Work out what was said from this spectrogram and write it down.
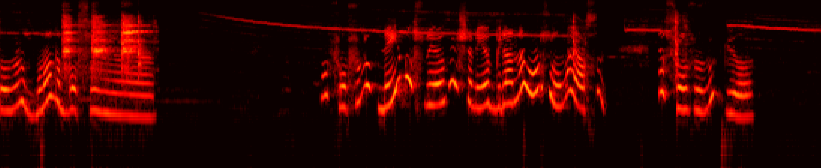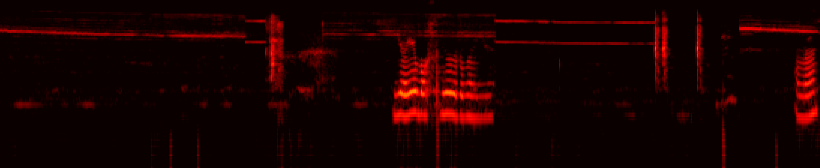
Sonsuzluk buna da basılmıyor. Bu sonsuzluk neyi basılıyor arkadaşlar ya? Bilenler varsa ona yazsın. Ya sonsuzluk diyor. Yaya basılıyordur bence. Hemen.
